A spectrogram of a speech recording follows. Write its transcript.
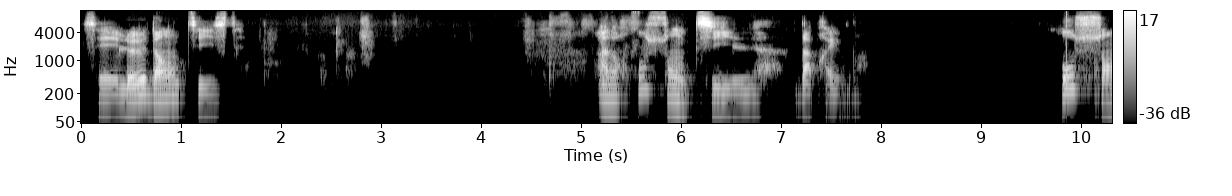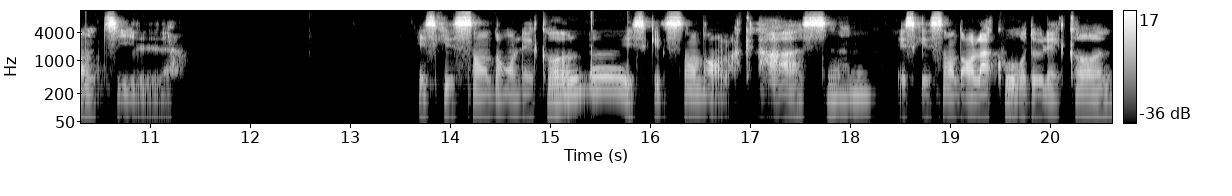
C'est le dentiste. Alors, où sont-ils, d'après vous? Où sont-ils? Est-ce qu'ils sont dans l'école? Est-ce qu'ils sont dans la classe? Est-ce qu'ils sont dans la cour de l'école?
